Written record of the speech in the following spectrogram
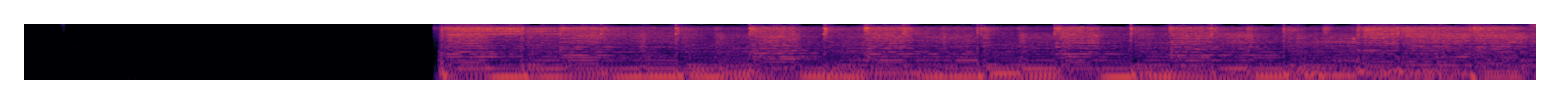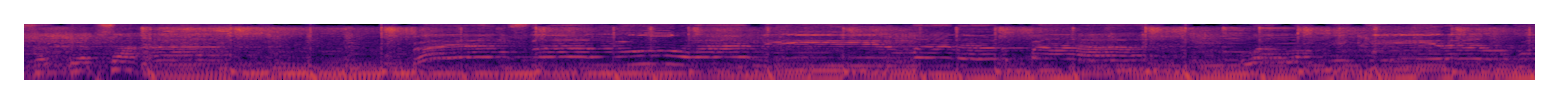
setiap saat bayang selalu hadir menerpa. Walau pikiranku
